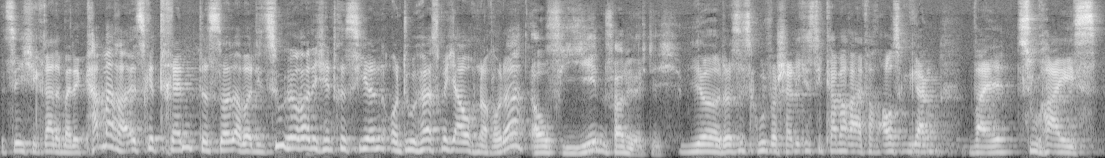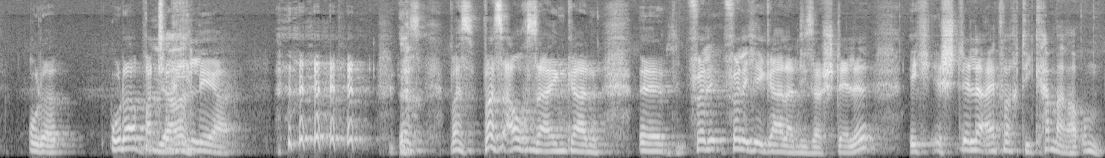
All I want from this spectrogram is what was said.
jetzt sehe ich hier gerade, meine Kamera ist getrennt, das soll aber die Zuhörer nicht interessieren und du hörst mich auch noch, oder? Auf jeden Fall höre ich dich. Ja, das ist gut. Wahrscheinlich ist die Kamera einfach ausgegangen, weil zu heiß oder, oder Batterie Ja. leer. Das, was, was auch sein kann. Äh, völlig, völlig egal an dieser Stelle. Ich stelle einfach die Kamera um.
